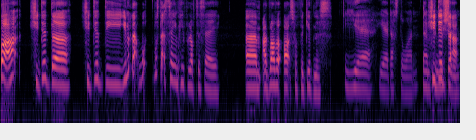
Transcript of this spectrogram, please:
But she did the she did the you know that what, what's that saying people love to say? Um, I'd rather ask for forgiveness. Yeah, yeah, that's the one. Than She did that.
